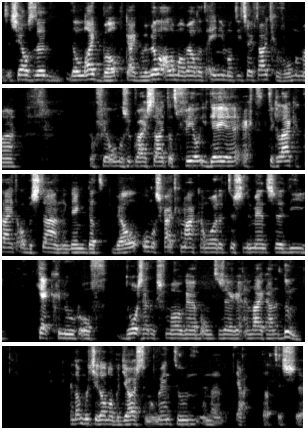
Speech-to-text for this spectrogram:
Zelfs de, de lightbulb. Kijk, we willen allemaal wel dat één iemand iets heeft uitgevonden, maar. Toch veel onderzoek wijst uit dat veel ideeën echt tegelijkertijd al bestaan. Ik denk dat wel onderscheid gemaakt kan worden tussen de mensen die gek genoeg of doorzettingsvermogen hebben om te zeggen en wij gaan het doen. En dat moet je dan op het juiste moment doen. En uh, ja, dat is. Uh,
